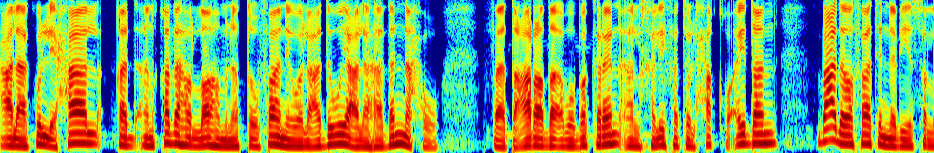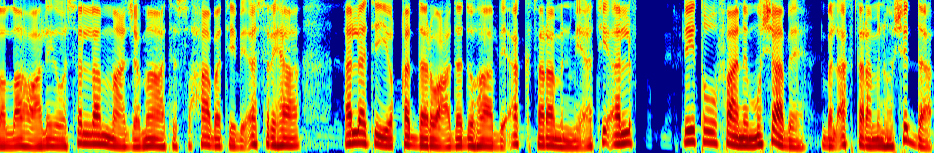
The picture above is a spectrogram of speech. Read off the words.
على كل حال قد أنقذه الله من الطوفان والعدو على هذا النحو. فتعرض أبو بكر الخليفة الحق أيضا بعد وفاة النبي صلى الله عليه وسلم مع جماعة الصحابة بأسرها التي يقدر عددها بأكثر من مائه ألف لطوفان مشابه بل أكثر منه شدة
